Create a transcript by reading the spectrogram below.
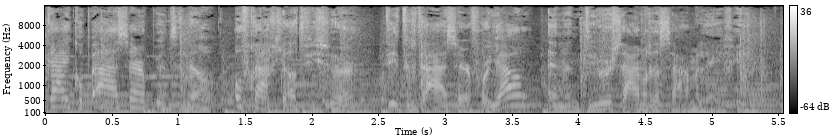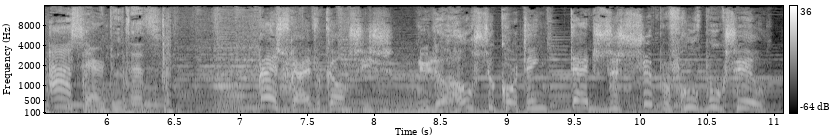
Kijk op asr.nl of vraag je adviseur. Dit doet ASR voor jou en een duurzamere samenleving. ASR doet het. Prijsvrij vakanties. Nu de hoogste korting tijdens de super vroegboekseil.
